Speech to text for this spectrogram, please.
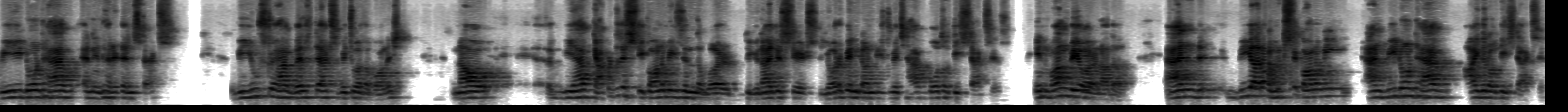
we don't have an inheritance tax. We used to have wealth tax, which was abolished. Now, we have capitalist economies in the world, the United States, the European countries, which have both of these taxes in one way or another. And we are a mixed economy and we don't have either of these taxes.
